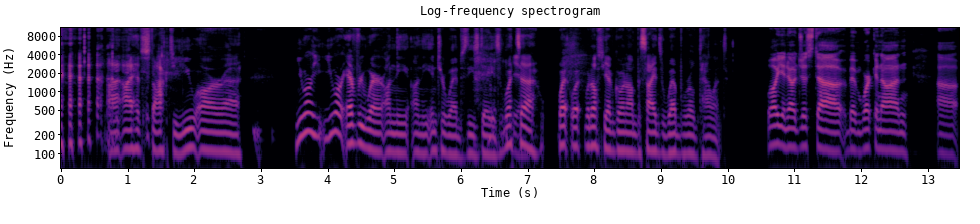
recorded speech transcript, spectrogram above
I, I have stalked you. You are uh, you are you are everywhere on the on the interwebs these days. What Yeah. uh what, what what else do you have going on besides Web World Talent? Well, you know, just uh, been working on. Uh,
